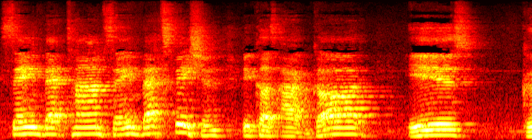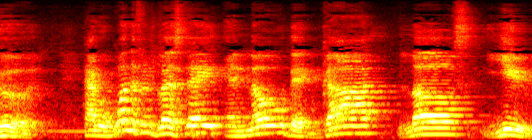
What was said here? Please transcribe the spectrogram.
same back time, same back station, because our God is good. Have a wonderful, blessed day, and know that God loves you.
